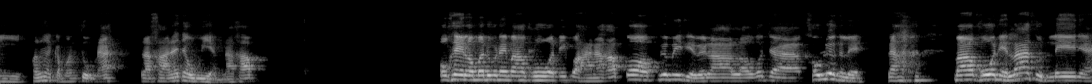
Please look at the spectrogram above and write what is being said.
มีพฤหัสกับวันศุกร์นะราคาน่าจะเหวี่ยงนะครับ โอเคเรามาดูในมาโครกันดีกว่านะครับ ก็เพื่อไม่เสียเวลาเราก็จะเข้าเรื่องกันเลยนะมาโครเนี่ยล่าสุดเลยเนี่ย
